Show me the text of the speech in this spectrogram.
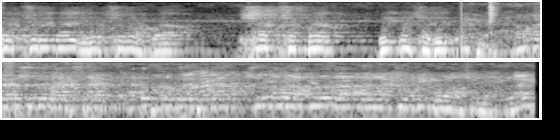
বছরের নয় এবছরও আমরা স্বচ্ছন্দার বৃন্দ সাজের এত ভালো করে থাকা আপনারা জানা দেওয়া একটি অনেক বড় রাইট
